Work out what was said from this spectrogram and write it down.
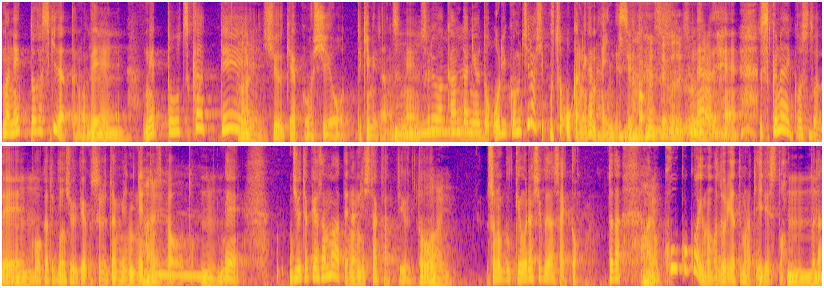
まあ、ネットが好きだったので、ネットを使ってはい。集客をしようって決めたんですね、うん。それは簡単に言うと折り込みチラシ打つお金がないんですよ。ね。なので少ないコストで効果的に集客するためにネットを使おうと、はいうん。で住宅屋さん回って何したかっていうと、はい。その物件を売らせてくださいと。ただ、あの広告は今まで通りやってもらっていいですと、ただ、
